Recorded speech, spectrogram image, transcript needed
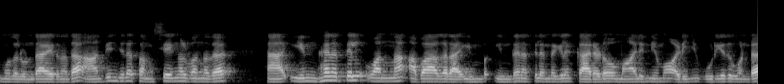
മുതൽ ഉണ്ടായിരുന്നത് ആദ്യം ചില സംശയങ്ങൾ വന്നത് ഇന്ധനത്തിൽ വന്ന അപാകത ഇന്ധനത്തിൽ എന്തെങ്കിലും കരടോ മാലിന്യമോ അടിഞ്ഞുകൂടിയത് കൊണ്ട്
